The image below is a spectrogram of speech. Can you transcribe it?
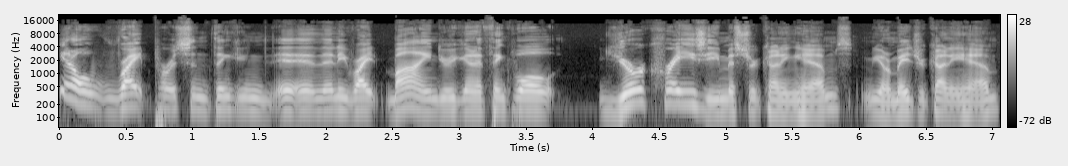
you know right person thinking in any right mind, you're going to think, well, you're crazy, Mister Cunningham, you know, Major Cunningham,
